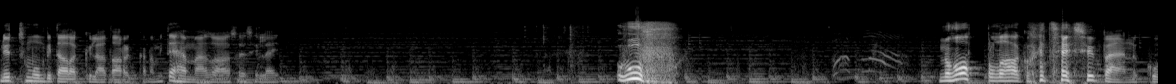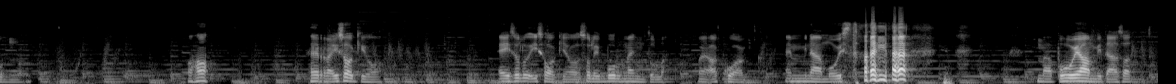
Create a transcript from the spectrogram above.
Nyt mun pitää olla kyllä tarkkana. Mitenhän mä saan se silleen... Uff! No hoplaako, et sä edes hypännyt kunnolla. Oho. Herra, iso kiho. Ei se ollut iso kiho, se oli Bullmentulla. Vai Akuankka. En minä muista enää. Mä puhun ihan mitä sattuu.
